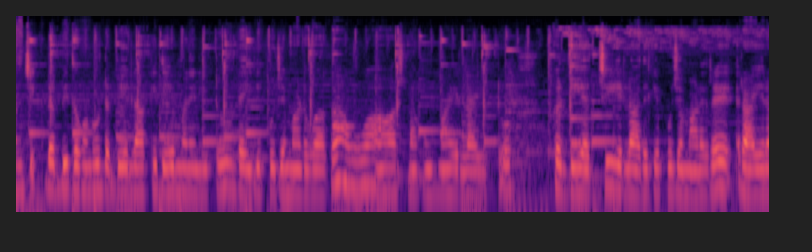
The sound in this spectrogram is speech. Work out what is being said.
ಒಂದು ಚಿಕ್ಕ ಡಬ್ಬಿ ತೊಗೊಂಡು ಡಬ್ಬಿಯಲ್ಲಿ ಹಾಕಿ ದೇವ್ರ ಮನೇಲಿಟ್ಟು ಡೈಲಿ ಪೂಜೆ ಮಾಡುವಾಗ ಹೂವು ಅರ್ಶನ, ಕುಂಕುಮ ಎಲ್ಲ ಇಟ್ಟು ಕಡ್ಡಿ ಹಚ್ಚಿ ಎಲ್ಲ ಅದಕ್ಕೆ ಪೂಜೆ ಮಾಡಿದ್ರೆ ರಾಯರ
